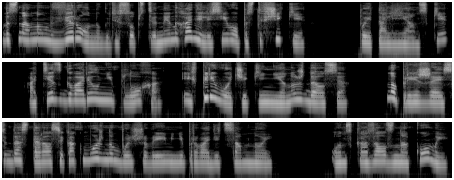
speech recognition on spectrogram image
в основном в Верону, где, собственно, и находились его поставщики. По-итальянски отец говорил неплохо и в переводчике не нуждался но, приезжая сюда, старался как можно больше времени проводить со мной. Он сказал знакомый,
